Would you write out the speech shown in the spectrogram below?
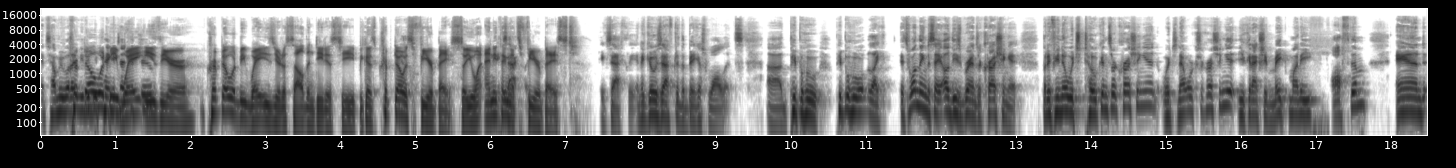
and tell me what crypto I need to be would be way to. easier. Crypto would be way easier to sell than D2C because crypto is fear based. So you want anything exactly. that's fear based. Exactly, and it goes after the biggest wallets. Uh, people who people who like it's one thing to say, oh, these brands are crushing it, but if you know which tokens are crushing it, which networks are crushing it, you can actually make money off them. And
